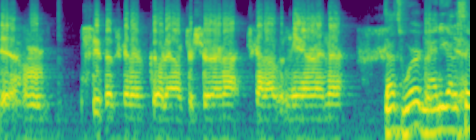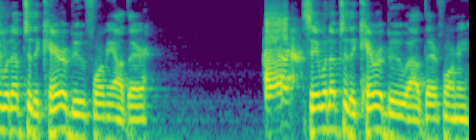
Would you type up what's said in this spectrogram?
yeah, we'll see if that's gonna go down for sure or not. It's kind of up in the air right now. That's word, man. You got to say what up to the caribou for me out there. Huh? Say what up to the caribou out there for me.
